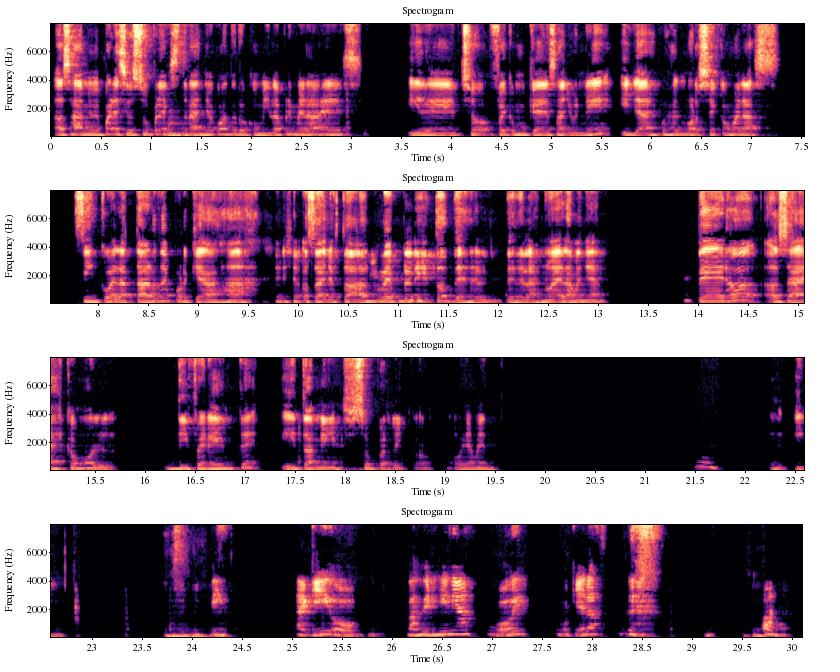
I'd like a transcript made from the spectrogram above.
o sea, a mí me pareció súper extraño cuando lo comí la primera vez. Y de hecho fue como que desayuné y ya después almorcé como a las 5 de la tarde porque, ajá, o sea, yo estaba repleto desde, desde las 9 de la mañana. Pero, o sea, es como diferente y también es súper rico, obviamente. El pinto. Aquí o vas Virginia, hoy, como quieras. Ah,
